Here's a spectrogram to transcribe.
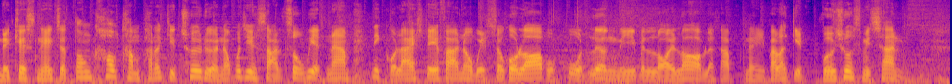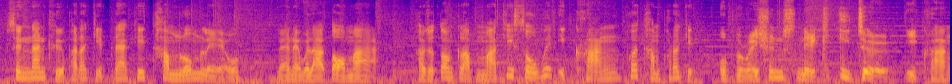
Naked Snake จะต้องเข้าทำภารกิจช่วยเหลือนักวิทยาศาสตร์โซเวียตนาม นิโคลายสเตฟานโนวิชโซโคลอฟผมพูดเรื่องนี้เป็นร้อยรอบแล้วครับ ในภารกิจ Virtual Mission ซึ่งนั่นคือภารกิจแรกที่ทำล้มเหลว และในเวลาต่อมา เขาจะต้องกลับมาที่โซเวียตอีกครั้ง เพื่อทำภารกิจ Operation Snake Eater อีกครั้ง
